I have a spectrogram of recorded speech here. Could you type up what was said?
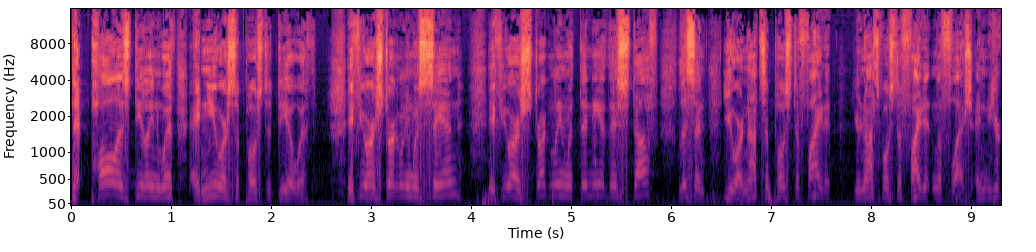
that Paul is dealing with and you are supposed to deal with. If you are struggling with sin, if you are struggling with any of this stuff, listen, you are not supposed to fight it. You're not supposed to fight it in the flesh. And you're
